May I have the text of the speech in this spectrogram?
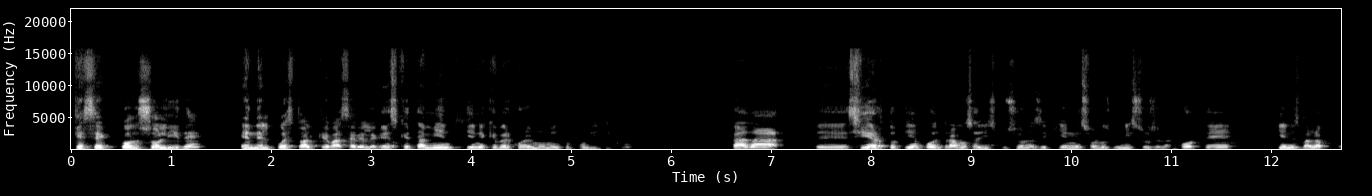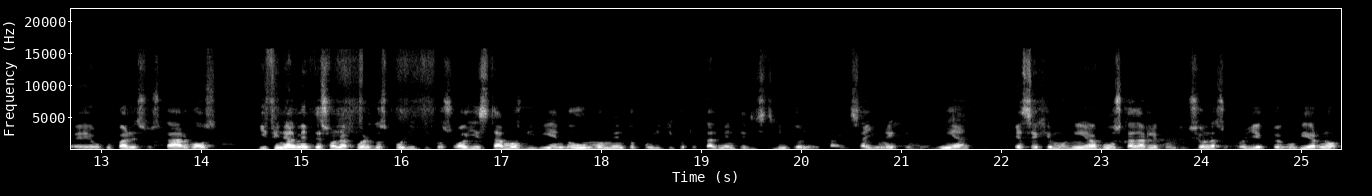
que se consolide en el puesto al que va a ser electo. Es que también tiene que ver con el momento político. Cada eh, cierto tiempo entramos a discusiones de quiénes son los ministros de la Corte, quiénes van a eh, ocupar esos cargos, y finalmente son acuerdos políticos. Hoy estamos viviendo un momento político totalmente distinto en el país. Hay una hegemonía, esa hegemonía busca darle conducción a su proyecto de gobierno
